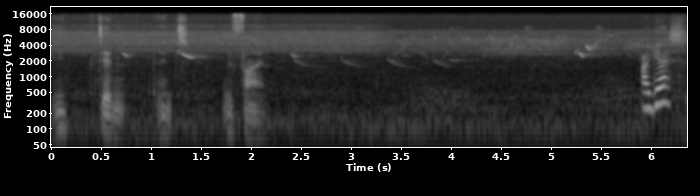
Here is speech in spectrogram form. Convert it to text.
you didn't. It's you're fine. I guess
